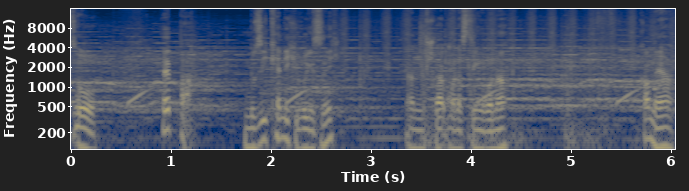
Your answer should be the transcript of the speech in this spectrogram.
So. Heppa. Musik kenne ich übrigens nicht. Dann schlag mal das Ding runter. Komm her.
